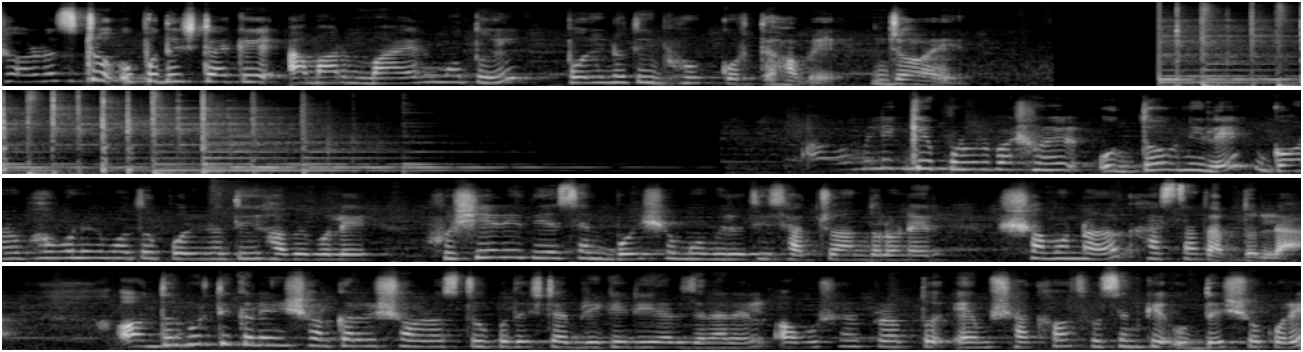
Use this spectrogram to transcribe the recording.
স্বরাষ্ট্র উপদেষ্টাকে আমার মায়ের মতোই পরিণতি ভোগ করতে হবে। জয়। আওয়ামী লীগকে পুনর্বাসনের উদ্যোগ নিলে গণভবনের মতো পরিণতি হবে বলে হুঁশিয়ারি দিয়েছেন বৈষম্য বিরোধী ছাত্র আন্দোলনের সমন্বয়ক হাসনাত আবদুল্লাহ। অন্তর্বর্তীকালীন সরকারের স্বরাষ্ট্র উপদেষ্টা ব্রিগেডিয়ার জেনারেল অবসরপ্রাপ্ত এম শাখাওয়াত হোসেনকে উদ্দেশ্য করে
